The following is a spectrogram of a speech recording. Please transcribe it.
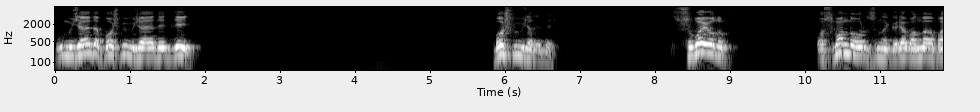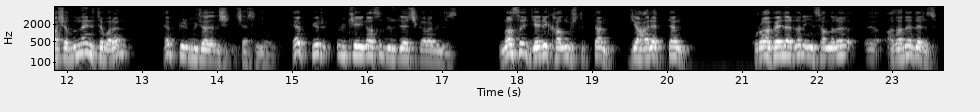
Bu mücadele de boş bir mücadele değil. Boş bir mücadele değil. Subay olup Osmanlı ordusunda görev almaya başladığından itibaren hep bir mücadele içerisinde oldu. Hep bir ülkeyi nasıl düzlüğe çıkarabiliriz? Nasıl geri kalmışlıktan, cehaletten, hurafelerden insanları e, azat ederiz?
